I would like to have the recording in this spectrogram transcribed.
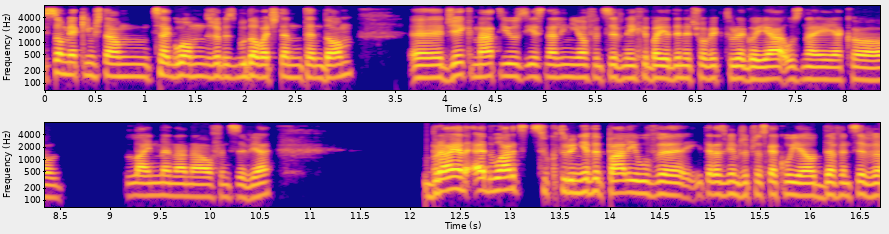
są jakimś tam cegłą, żeby zbudować ten, ten dom. Jake Matthews jest na linii ofensywnej chyba jedyny człowiek, którego ja uznaję jako linemana na ofensywie. Brian Edwards, który nie wypalił w, i teraz wiem, że przeskakuje od defensywy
